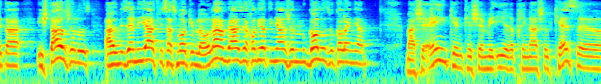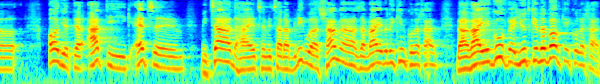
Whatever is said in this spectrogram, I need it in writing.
את ההשטלשלוס, אז מזה נהיה תפיסה סמוקים לעולם, ואז יכול להיות עניין של גולוס וכל העניין. מה שאין כן כשמאיר הבחינה של כסר, עוד יותר עתיק, עצם, מצד העצם, מצד הבלי גבול, אז שמה אז הוויה וליקים כל אחד. והוויה גופה, יודקה ובובקה כל אחד.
